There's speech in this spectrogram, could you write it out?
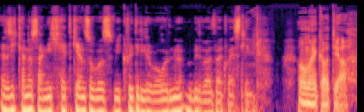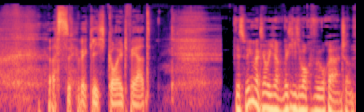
Also ich kann nur sagen, ich hätte gern sowas wie Critical Role mit World Wide Wrestling. Oh mein Gott, ja. Das ist wirklich Gold wert. Deswegen war, glaube ich, auch wirklich Woche für Woche anschauen.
